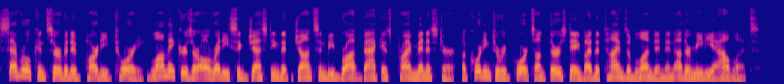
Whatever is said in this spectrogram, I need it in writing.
Several Conservative Party Tory lawmakers are already suggesting that Johnson be brought back as Prime Minister, according to reports on Thursday by the Times of London and other media outlets.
